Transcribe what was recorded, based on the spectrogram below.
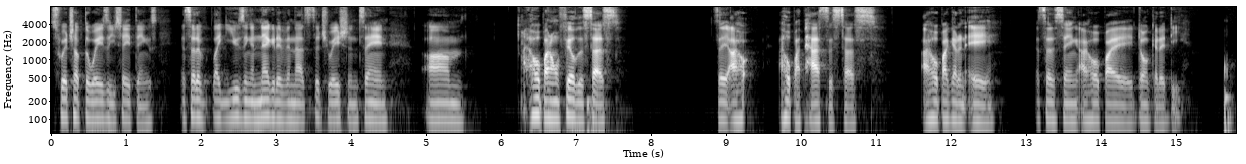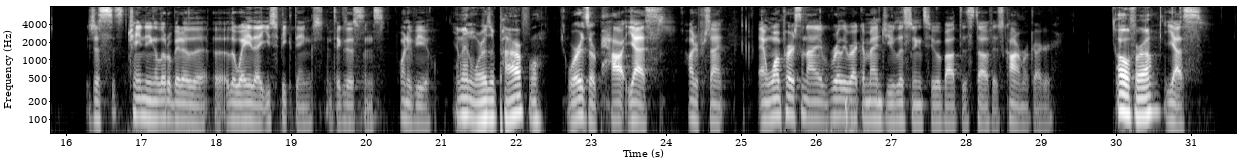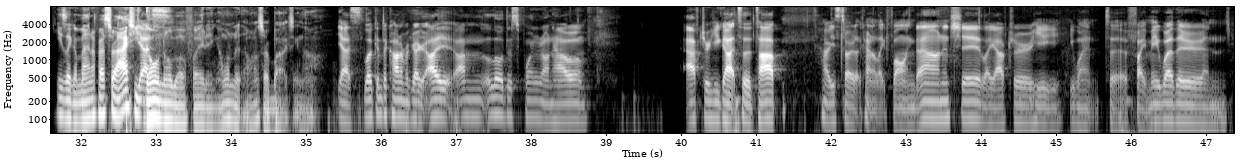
Switch up the ways that you say things instead of like using a negative in that situation, saying, um, "I hope I don't fail this test." Say, "I I hope I pass this test. I hope I get an A," instead of saying, "I hope I don't get a D." It's just it's changing a little bit of the uh, the way that you speak things into existence. Point of view. I mean, words are powerful. Words are power. Yes, hundred percent. And one person I really recommend you listening to about this stuff is Conor McGregor. Oh, for real? Yes, He's like a manifestor. I actually Yes. don't know about fighting. I want to. I want to start boxing though. Yes, look into Conor McGregor. I I'm a little disappointed on how um, after he got to the top, how he started kind of like falling down and shit. Like after he he went to fight Mayweather and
